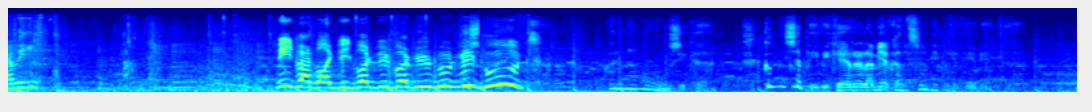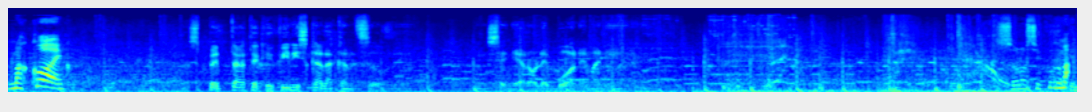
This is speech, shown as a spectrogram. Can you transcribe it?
Ja, will. Bilbal, Bilbal, Bilbal, Bilbal, Bilbal. Quella musica. Come sapevi che era la mia canzone preferita? Ma come? Aspettate che finisca la canzone. Vi insegnerò le buone maniere. Sono sicuro Ma- che...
